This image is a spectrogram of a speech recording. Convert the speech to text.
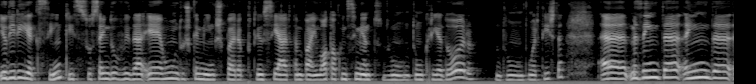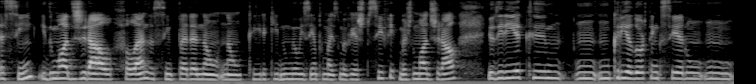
Eu diria que sim, que isso sem dúvida é um dos caminhos para potenciar também o autoconhecimento de um, de um criador, de um, de um artista, uh, mas ainda, ainda assim, e de modo geral falando, assim, para não, não cair aqui no meu exemplo mais uma vez específico, mas de modo geral, eu diria que um, um criador tem que ser um, um,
